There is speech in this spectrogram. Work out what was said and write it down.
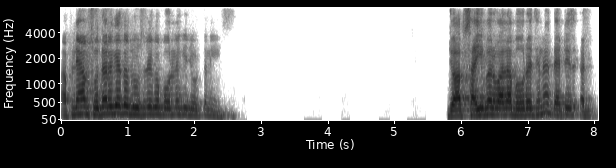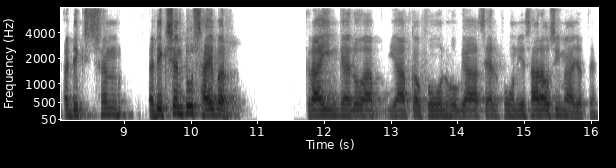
अपने आप सुधर गए तो दूसरे को बोलने की ज़रूरत नहीं जो आप साइबर वाला बोल रहे थे ना that is addiction addiction to cyber crime कह लो आप, या आपका फ़ोन हो गया सेल फ़ोन ये सारा उसी में आ जाता है।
